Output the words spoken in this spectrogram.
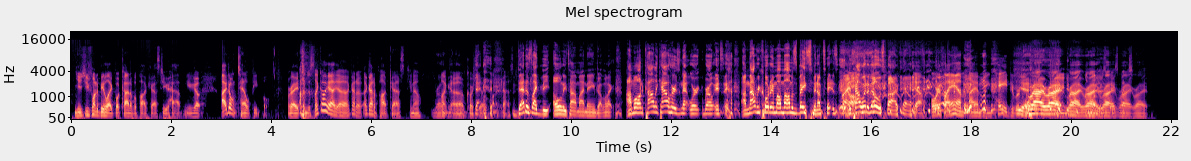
You just want to be like, what kind of a podcast do you have? And you go, I don't tell people, right? I'm just like, oh yeah, yeah, I got a, I got a podcast, you know. Bro, like, uh, of course that- you have a podcast. That is like the only time my name drop. I'm like, I'm on Colin Cowherd's network, bro. It's I'm not recording in my mama's basement. I'm t- it's, it's not one of those podcasts. yeah. Or if I am, I am being paid to record. Yeah. Right, right, in right, right, right, right, right.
